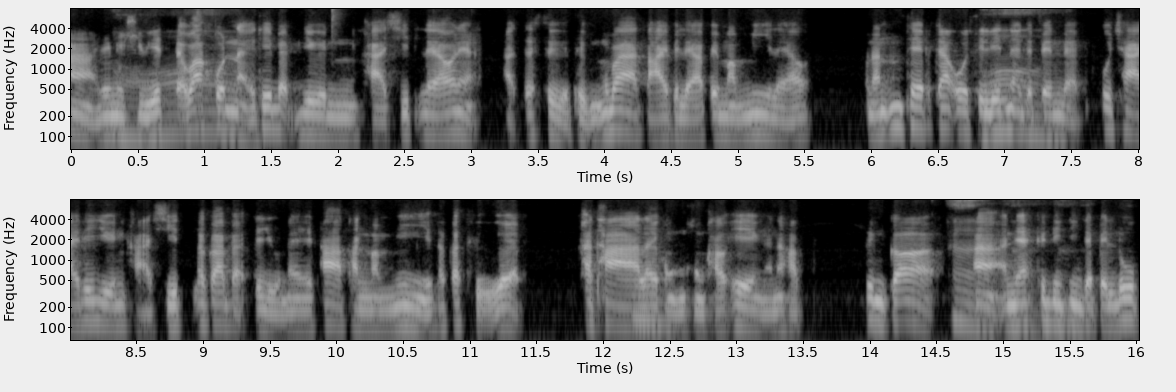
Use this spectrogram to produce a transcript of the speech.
อ่า ยังมีชีวิต แต่ว่าคนไหนที่แบบยืนขาชิดแล้วเนี่ย อาจจะสื่อถึงว่าตายไปแล้วเป็นมัมมี่แล้ว เพราะฉะนั้นเทพเจ้าโอซิริสเนี่ยจะเป็นแบบผู้ชายที่ยืนขาชิด แล้วก็แบบจะอยู่ในผ้าพันมัมมี่ แล้วก็ถือแบบคาถาอะไรของของเขาเองอะนะครับ ซึ่งก็อ่าอ่าอันเนี้ยคือจริงๆจะเป็นรูป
